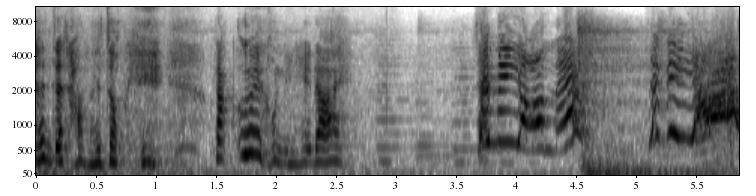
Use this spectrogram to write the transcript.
ฉันจะทำให้เจ้าพี่รักเอื้อยคนนี้ให้ได้ ฉันไม่ยอมนะฉันไม่ยอม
